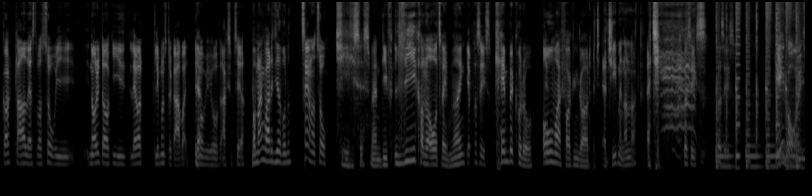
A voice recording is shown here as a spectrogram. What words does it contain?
godt klaret Last of Us 2 i, i Naughty Dog, I laver et glimrende stykke arbejde. Det Ja. må vi jo acceptere. Hvor mange var det, de havde vundet? 302. Jesus, man. De er lige kommet Mm. over 300, ikke? Ja, præcis. Kæmpe kudo. Oh my fucking god. Achievement unlocked. Ach- Præcis. Præcis. Game Boys.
